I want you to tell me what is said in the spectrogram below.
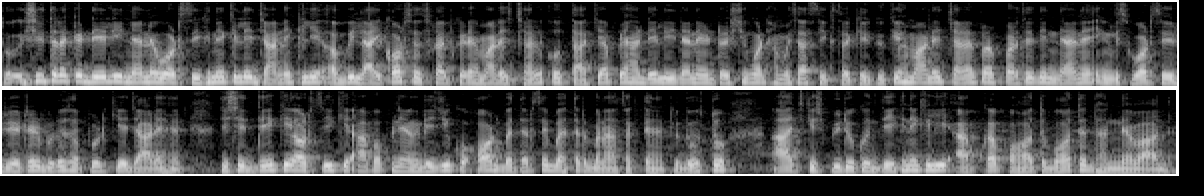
तो इसी तरह के डेली नए नए वर्ड सीखने के लिए जाने के लिए अभी लाइक और सब्सक्राइब करें हमारे चैनल को ताकि आप यहाँ डेली नए नए इंटरेस्टिंग वर्ड हमेशा सीख सकें, क्योंकि हमारे चैनल पर प्रतिदिन नए नए इंग्लिश वर्ड से रिलेटेड वीडियोस अपलोड किए जा रहे हैं, जिसे देखें और सीख के आप अपने अंग्रेज़ी को और बेहतर से बेहतर बना सकते हैं। तो दोस्तों, आज की इस वीडियो को देखने के लिए आपका बहुत बहुत धन्यवाद।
